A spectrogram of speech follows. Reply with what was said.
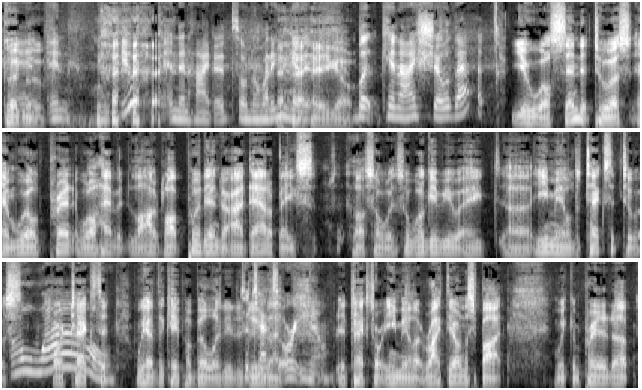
Good and, move. And thank you. and then hide it so nobody can get it. there you go. But can I show that? You will send it to us and we'll print we'll have it logged, put into our database. So so we'll give you a uh, email to text it to us. Oh wow. Or text it. We have the capability to, to do text that. or email. Text or email it right there on the spot. We can print it up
